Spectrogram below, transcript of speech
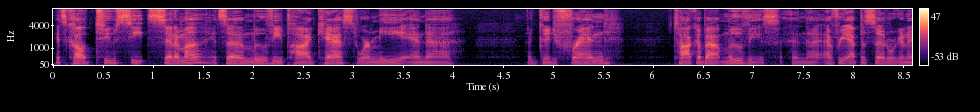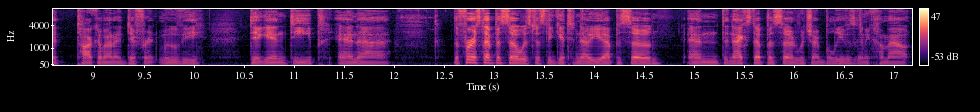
It's called Two Seat Cinema. It's a movie podcast where me and uh, a good friend talk about movies, and uh, every episode we're going to talk about a different movie, dig in deep. And uh, the first episode was just a get to know you episode, and the next episode, which I believe is going to come out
